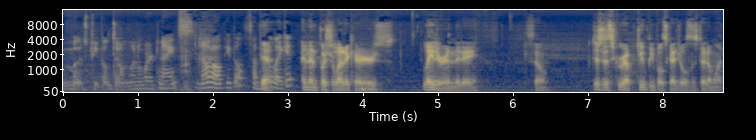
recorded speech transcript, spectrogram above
most people don't want to work nights. Not all people. Some yeah. people like it. And then push the letter carriers later in the day. So just to screw up two people's schedules instead of one.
